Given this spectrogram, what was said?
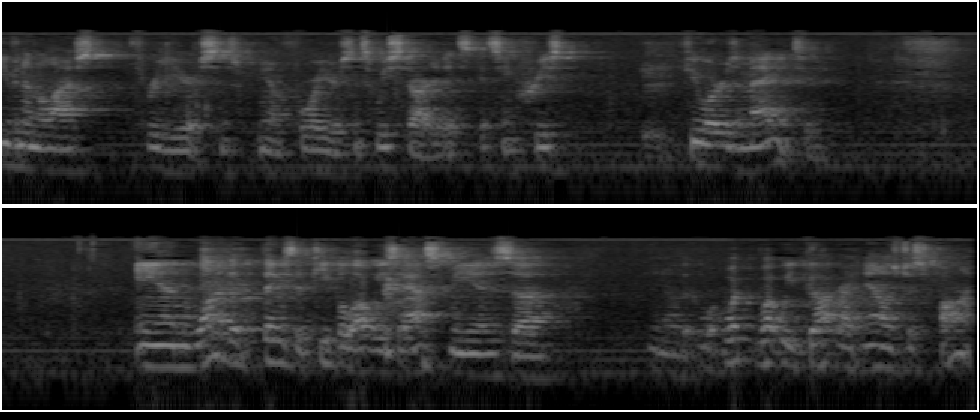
Even in the last three years, since you know, four years since we started, it's, it's increased a few orders of magnitude. And one of the things that people always ask me is, uh, you know, what, what we've got right now is just fine.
